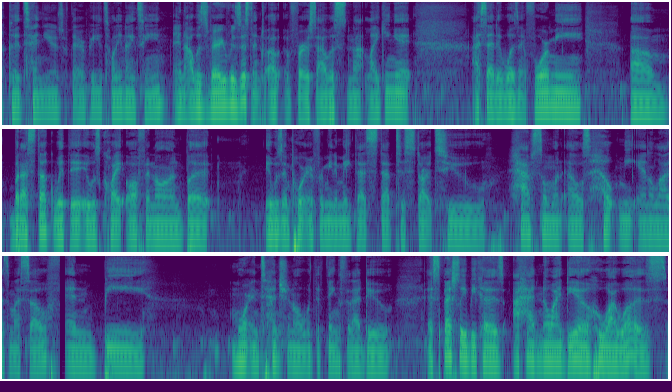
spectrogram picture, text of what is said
a good 10 years of therapy in 2019 and i was very resistant at first i was not liking it i said it wasn't for me um, but i stuck with it it was quite off and on but it was important for me to make that step to start to have someone else help me analyze myself and be more intentional with the things that i do especially because i had no idea who i was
